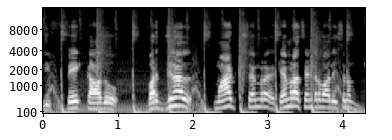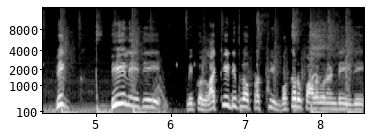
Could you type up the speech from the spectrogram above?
ఇది ఫేక్ కాదు. Original smart camera camera centre వాళ్ళు ఇస్తున్న బిగ్ డీల్ ఇది. మీకు లక్కీ డిప్లో ప్రతి ఒక్కరు పాల్గొనండి. ఇది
